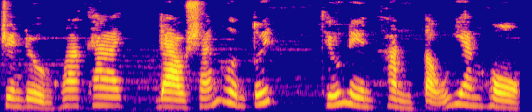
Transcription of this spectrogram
trên đường hoa khai, đào sáng hơn tuyết, thiếu niên hành tẩu giang hồ,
